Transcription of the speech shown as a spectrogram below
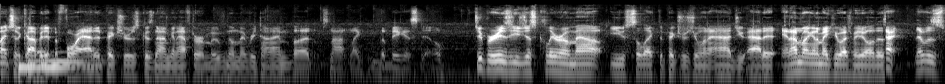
I should have copied it before I added pictures because now I'm going to have to remove them every time but it's not like the biggest deal. Super easy, you just clear them out, you select the pictures you want to add, you add it, and I'm not going to make you watch me do all this. Alright, that was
